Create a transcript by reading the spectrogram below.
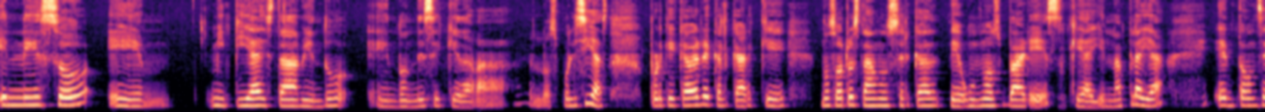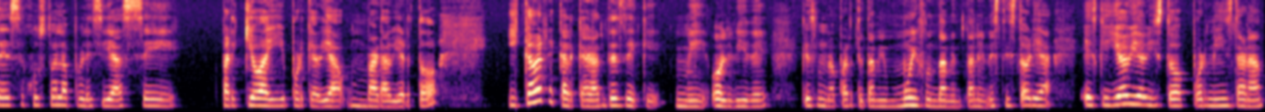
en eso em, mi tía estaba viendo en dónde se quedaban los policías, porque cabe recalcar que nosotros estábamos cerca de unos bares que hay en la playa, entonces justo la policía se parqueó ahí porque había un bar abierto. Y cabe recalcar antes de que me olvide, que es una parte también muy fundamental en esta historia, es que yo había visto por mi Instagram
